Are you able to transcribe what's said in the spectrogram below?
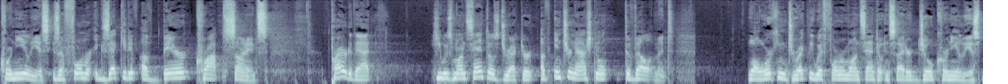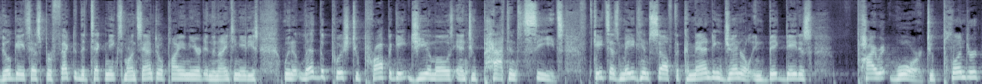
Cornelius, is a former executive of Bayer Crop Science. Prior to that, he was Monsanto's director of international development. While working directly with former Monsanto insider Joe Cornelius, Bill Gates has perfected the techniques Monsanto pioneered in the 1980s when it led the push to propagate GMOs and to patent seeds. Gates has made himself the commanding general in big data's pirate war to plunder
